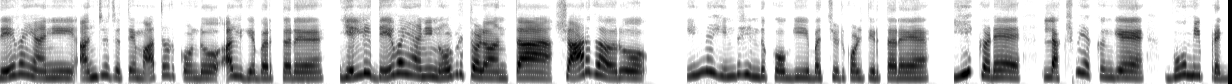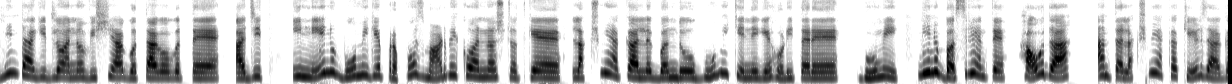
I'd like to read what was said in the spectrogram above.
ದೇವಯಾನಿ ಅಂಜು ಜೊತೆ ಮಾತಾಡ್ಕೊಂಡು ಅಲ್ಲಿಗೆ ಬರ್ತಾರೆ. ಎಲ್ಲಿ ದೇವಯಾನಿ ನೋಡ್ಬಿಡ್ತಾಳೋ ಅಂತ ಶಾರದಾ ಅವರು ಇನ್ನು ಹಿಂದೆ ಹಿಂದಕ್ಕೆ ಹೋಗಿ ಬಚ್ಚಿಟ್ಕೊಳ್ತಿರ್ತಾರೆ. ಈ ಕಡೆ ಲಕ್ಷ್ಮಿ ಅಕ್ಕಂಗೆ ಭೂಮಿ ಪ್ರೆಗ್ನೆಂಟ್ ಆಗಿದ್ಲು ಅನ್ನೋ ವಿಷಯ ಗೊತ್ತಾಗೋಗುತ್ತೆ. ಅಜಿತ್ ಇನ್ನೇನು ಭೂಮಿಗೆ ಪ್ರಪೋಸ್ ಮಾಡ್ಬೇಕು ಅನ್ನೋಷ್ಟೊತ್ಗೆ ಲಕ್ಷ್ಮಿ ಅಕ್ಕ ಅಲ್ಲಿಗೆ ಬಂದು, ಭೂಮಿ ಕೆನ್ನೆಗೆ ಹೊಡಿತಾರೆ. ಭೂಮಿ, ನೀನು ಬಸ್ರಿ ಅಂತೆ ಹೌದಾ? ಅಂತ ಲಕ್ಷ್ಮಿ ಅಕ್ಕ ಕೇಳ್ದಾಗ,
